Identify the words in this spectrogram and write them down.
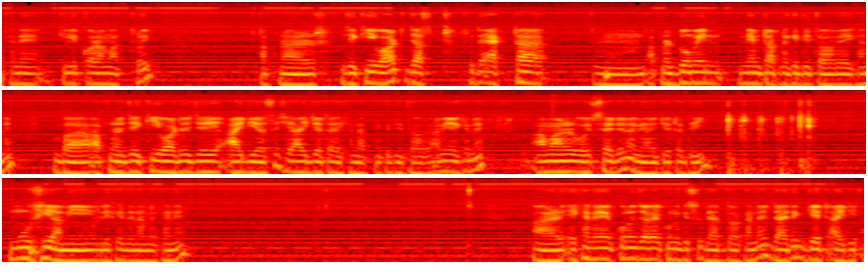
এখানে ক্লিক করা মাত্রই আপনার যে কিওয়ার্ড, জাস্ট শুধু একটা আপনার ডোমেইন নেমটা আপনাকে দিতে হবে এখানে বা আপনার যে কিওয়ার্ডের যে আইডিয়া আছে, সেই আইডিয়াটা এখানে আপনাকে দিতে হবে। আমি এখানে আমার ওয়েবসাইটের আমি আইডিয়াটা দিই। মুভি আমি লিখে দিলাম এখানে আর এখানে কোনো জায়গায় কোনো কিছু দেওয়ার দরকার নেই ডাইরেক্ট গেট আইডিয়া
